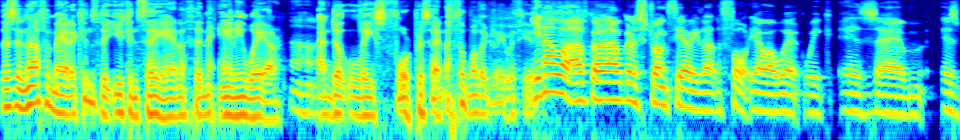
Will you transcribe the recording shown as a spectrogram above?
There's enough Americans that you can say anything anywhere, Uh-huh. and at least four percent of them will agree with you. You know what? I've got I've got a strong theory that the forty hour work week is um, is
